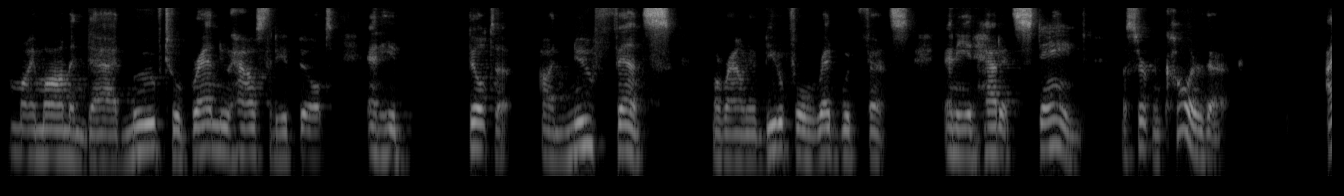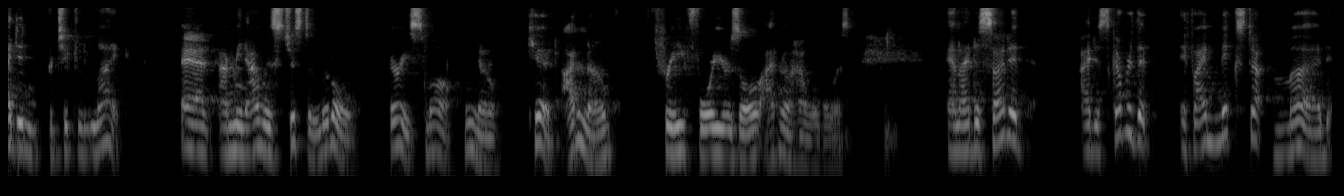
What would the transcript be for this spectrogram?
my mom and dad moved to a brand new house that he had built and he had built a, a new fence around a beautiful redwood fence and he had had it stained a certain color that i didn't particularly like. And i mean i was just a little very small you know kid. I don't know three four years old. I don't know how old i was. And i decided i discovered that if I mixed up mud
